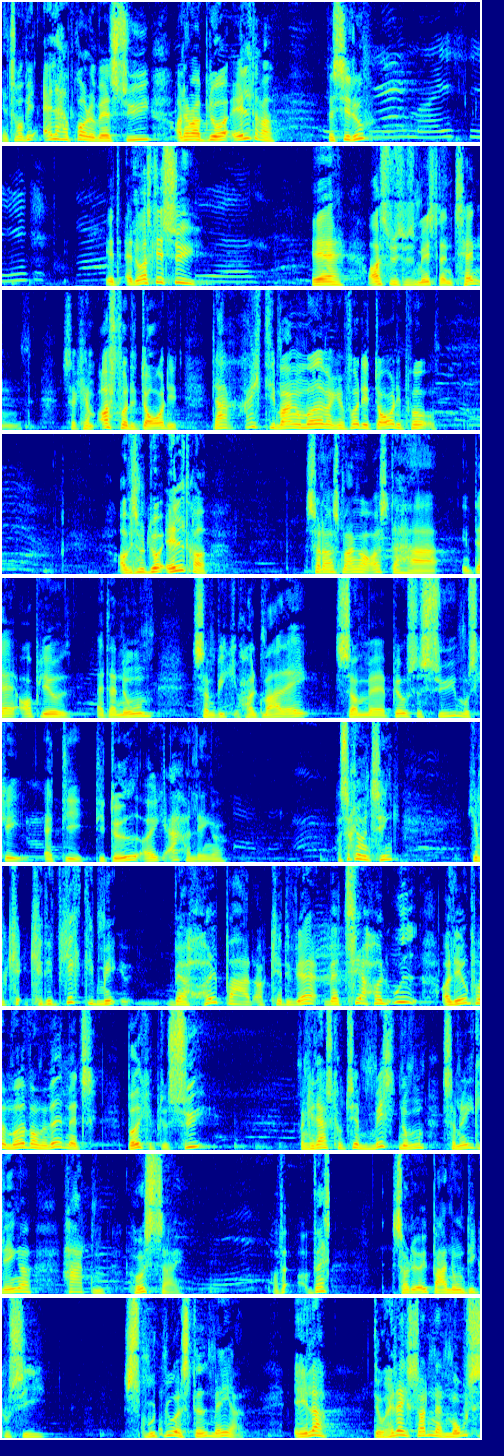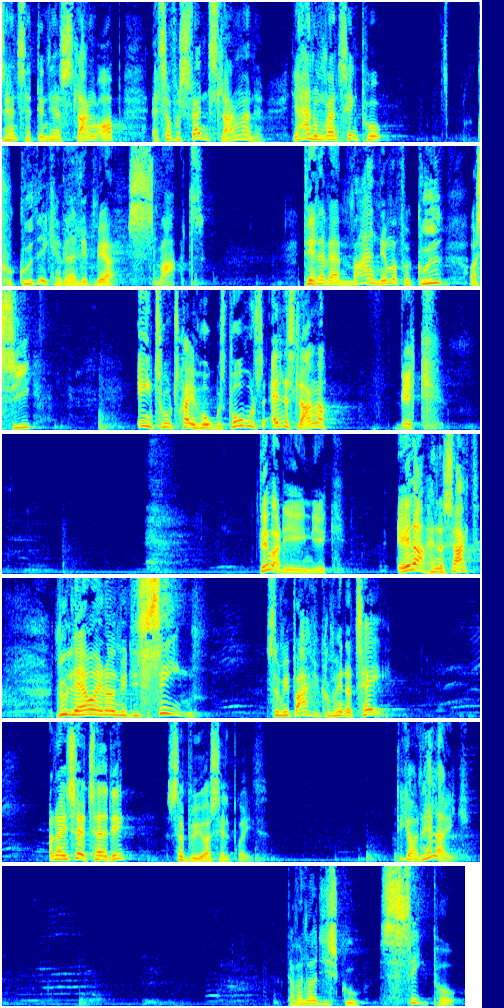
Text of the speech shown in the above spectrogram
Jeg tror, vi alle har prøvet at være syge. Og når man bliver ældre, hvad siger du? Ja, er du også lidt syg? Ja, også hvis man mister en tand, så kan man også få det dårligt. Der er rigtig mange måder, man kan få det dårligt på. Og hvis man bliver ældre, så er der også mange af os, der har endda oplevet, at der er nogen, som vi holdt meget af, som øh, blev så syge måske, at de, de døde og ikke er her længere. Og så kan man tænke, jamen kan, kan det virkelig være holdbart, og kan det være, være til at holde ud og leve på en måde, hvor man ved, at man både kan blive syg, man kan også komme til at miste nogen, som ikke længere har den hos sig. Og hvad, og hvad, så er det jo ikke bare nogen, de kunne sige, smut nu afsted med jer. Eller, det var heller ikke sådan, at Moses han satte den her slange op, at så forsvandt slangerne. Jeg har nogle gange tænkt på, kunne Gud ikke have været lidt mere smart? Det har da været meget nemmere for Gud at sige, 1, 2, 3, hokus pokus, alle slanger, væk. Det var det egentlig ikke. Eller han har sagt, nu laver jeg noget medicin, som I bare kan komme hen og tage. Og når I så har taget det, så bliver I også helbredt. Det gjorde han heller ikke. Der var noget, de skulle se på.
